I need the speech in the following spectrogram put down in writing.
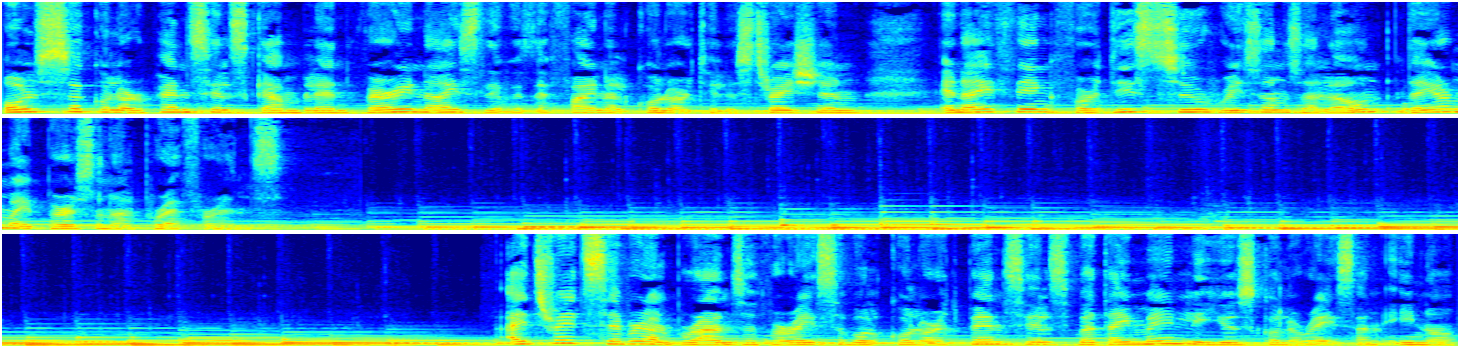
Also, color pencils can blend very nicely with the final colored illustration, and I think for these two reasons alone, they are my personal preference. I tried several brands of erasable colored pencils, but I mainly use Col-Erase and Eno,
